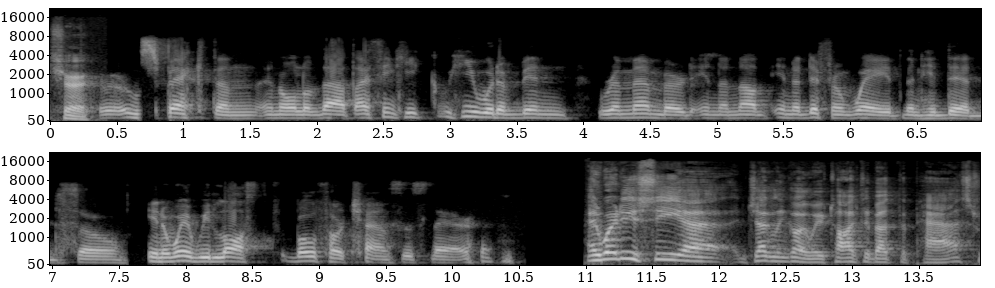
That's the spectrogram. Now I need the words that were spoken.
sure. respect and, and all of that, I think he he would have been remembered in another in a different way than he did. So in a way, we lost both our chances there. And where do you see uh, juggling going? We've talked about the past.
